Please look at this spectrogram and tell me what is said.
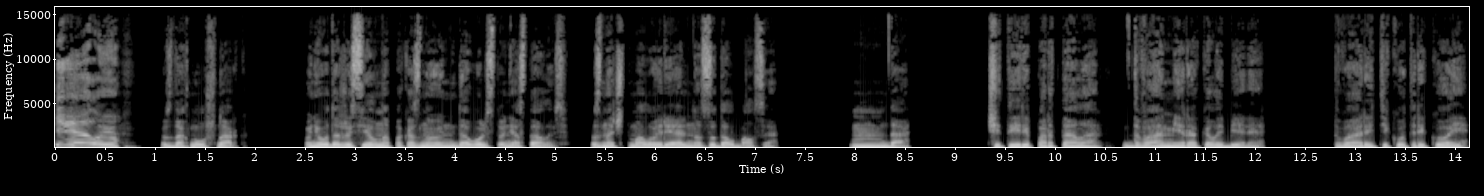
«Делаю», — вздохнул Шнарк. У него даже сил на показное недовольство не осталось. Значит, малой реально задолбался. М-да. Четыре портала, два мира колыбели. Твари текут рекой,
